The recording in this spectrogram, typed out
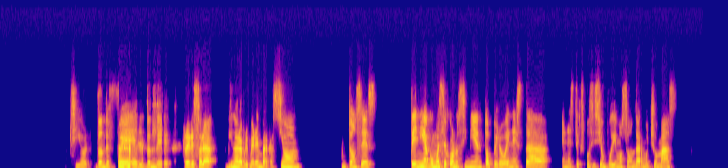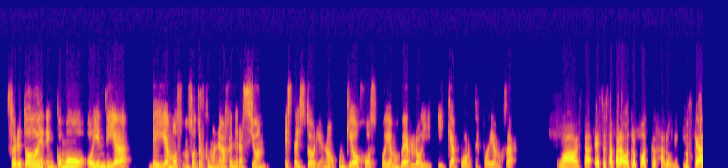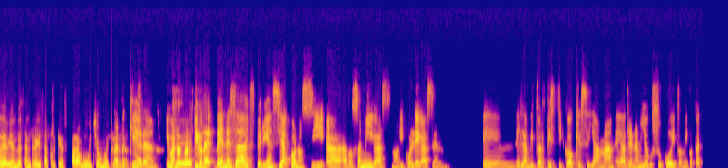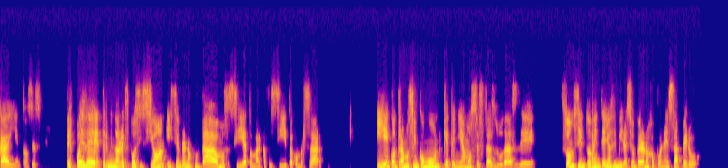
sí, donde fue el, donde regresó la, vino la primera embarcación. Entonces, tenía como ese conocimiento, pero en esta, en esta exposición pudimos ahondar mucho más, sobre todo en cómo hoy en día veíamos nosotros como nueva generación esta historia, ¿no? Con qué ojos podíamos verlo y, qué aportes podíamos dar. Wow, está, esto está para otro podcast, Harumi. Nos queda debiendo esta entrevista porque es para mucho, mucho. Cuando quieran. Y bueno, a partir de, en esa experiencia conocí a, dos amigas ¿no? y colegas en, en, el ámbito artístico que se llaman eh, Adriana Miyagusuku y Tomiko Takai. Entonces, Después de terminó la exposición y siempre nos juntábamos así a tomar cafecito, a conversar, y encontramos en común que teníamos estas dudas de, son 120 años de inmigración peruano-japonesa, pero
